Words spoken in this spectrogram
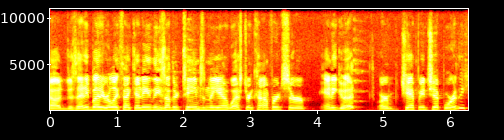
uh, does anybody really think any of these other teams in the uh, Western Conference are any good or championship worthy?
